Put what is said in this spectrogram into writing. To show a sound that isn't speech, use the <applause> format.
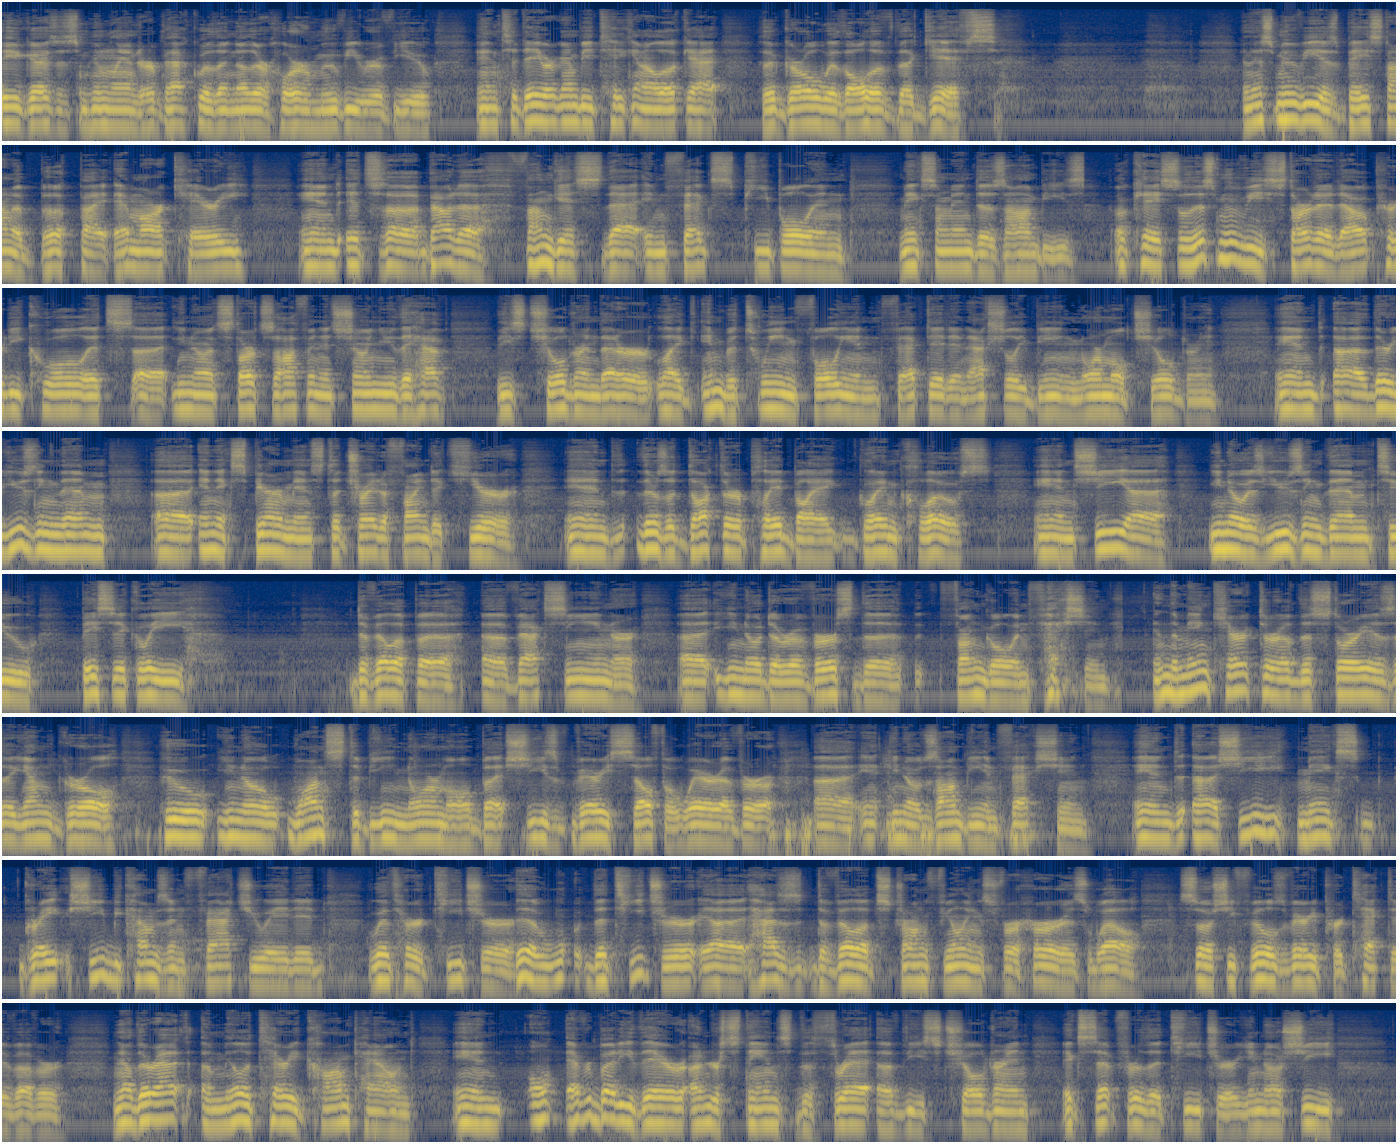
Hey you guys, it's Moonlander back with another horror movie review. And today we're going to be taking a look at The Girl with All of the Gifts. And this movie is based on a book by M.R. Carey. And it's uh, about a fungus that infects people and makes them into zombies. Okay, so this movie started out pretty cool. It's, uh, you know, it starts off and it's showing you they have these children that are like in between fully infected and actually being normal children. And uh, they're using them uh, in experiments to try to find a cure. And there's a doctor played by Glenn Close, and she uh, you know, is using them to basically develop a, a vaccine or, uh, you know, to reverse the fungal <laughs> infection. And the main character of the story is a young girl who, you know, wants to be normal, but she's very self aware of her, uh, you know, zombie infection. And uh, she makes great she becomes infatuated with her teacher. The the teacher uh, has developed strong feelings for her as well so she feels very protective of her. Now they're at a military compound and everybody there understands the threat of these children except for the teacher. You know she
